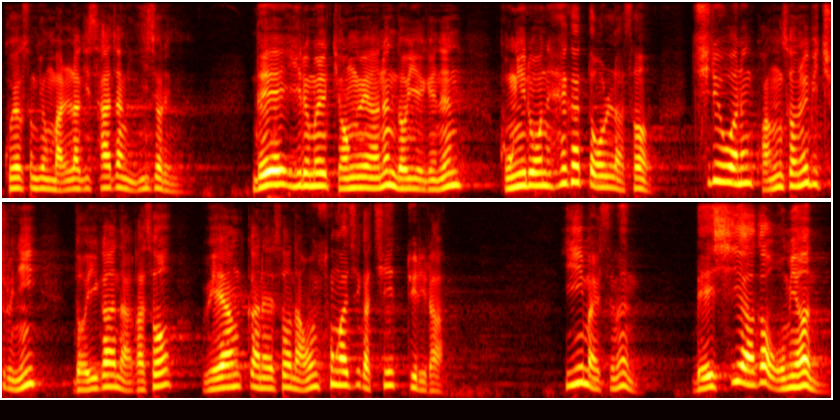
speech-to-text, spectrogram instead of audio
구약 성경 말라기 4장 2절입니다. 내 이름을 경외하는 너희에게는 공의로운 해가 떠올라서 치료하는 광선을 비추르니 너희가 나가서 외양간에서 나온 송아지 같이 뛰리라. 이 말씀은 메시아가 오면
